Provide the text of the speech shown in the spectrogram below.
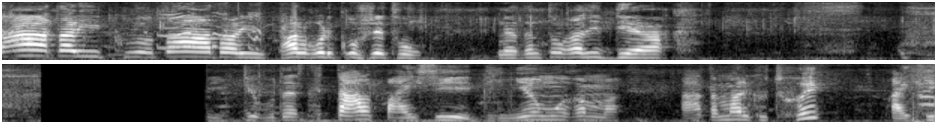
তাড়াতাড়ি খুঁড়ো তাড়াতাড়ি। ভালো করে কষে থো। না তোর কাছে দেখ। এইটা বোধহয় আজকে তাল পাইছি দিনে মোক হাত মারি থৈ পাইছি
